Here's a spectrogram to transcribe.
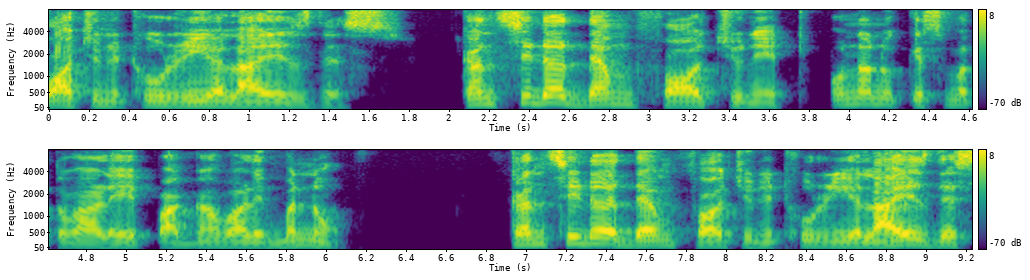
fortunate who realize this consider them fortunate ਉਹਨਾਂ ਨੂੰ ਕਿਸਮਤ ਵਾਲੇ ਭਾਗਾਂ ਵਾਲੇ ਮੰਨੋ consider them fortunate who realize this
